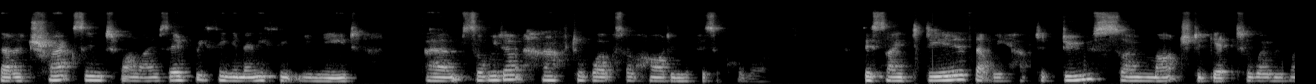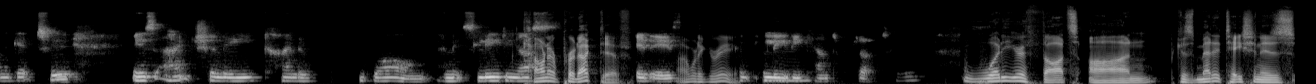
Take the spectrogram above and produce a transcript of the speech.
that attracts into our lives everything and anything we need. Um, so we don't have to work so hard in the physical world. This idea that we have to do so much to get to where we want to get to is actually kind of wrong and it's leading us counterproductive. It is. I would agree. Completely mm-hmm. counterproductive. What are your thoughts on because meditation is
